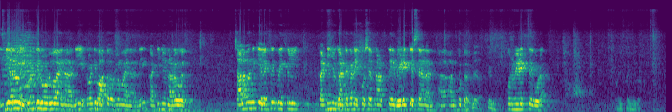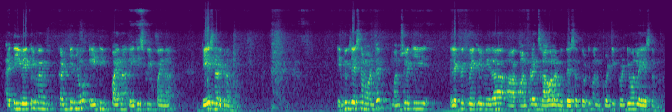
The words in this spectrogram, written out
ఇండియాలో ఎటువంటి రోడ్లో అయినా అని ఎటువంటి వాతావరణం అయినా అని కంటిన్యూ నడవగలుగుతుంది చాలామందికి ఎలక్ట్రిక్ వెహికల్ కంటిన్యూ గంట కన్నా ఎక్కువసేపు నడిపితే వేడెక్కేస్తాయని అను- అనుకుంటారు. కొన్ని వేడెక్కితే కూడా. అయితే ఈ వెహికల్ మేము కంటిన్యూ ఎయిటీ పైన ఎయిటీ స్పీడ్ పైన డేస్ నడిపినాం మనం. ఎందుకు చేసినాము అంటే మనుషులకి ఎలక్ట్రిక్ వెహికల్ మీద ఆ కాన్ఫిడెన్స్ రావాలన్న ఉద్దేశంతో మనం ట్వంటీ ట్వంటీ వన్లో చేసినాం మనం.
